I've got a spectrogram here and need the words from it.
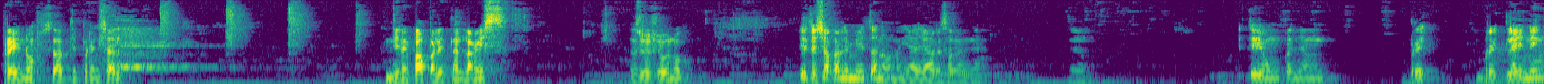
preno sa differential. Hindi nagpapalit ng langis nasusunog. Ito siya kalimitan ang nangyayari sa kanya. Ayan. Ito yung kanyang brake brake lining.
